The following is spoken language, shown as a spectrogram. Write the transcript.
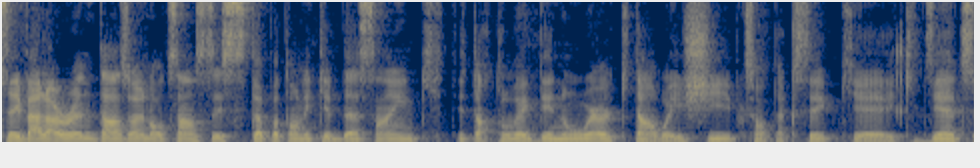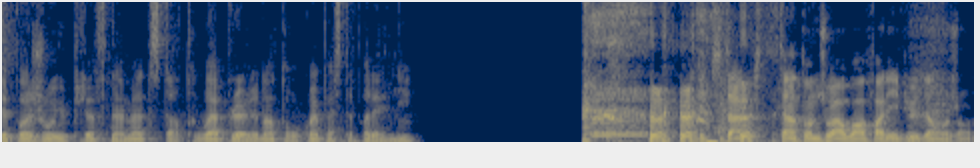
Sais, Valorant, dans un autre sens, tu sais, si t'as pas ton équipe de 5, tu te retrouves avec des nowhere qui t'envoient chier, puis qui sont toxiques, euh, qui disent Ah, tu sais pas jouer, puis là finalement tu te retrouves à pleurer dans ton coin parce que t'as pas d'amis. Puis tu t'en- puis tu t'entends de jouer à War faire des vieux donjons.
